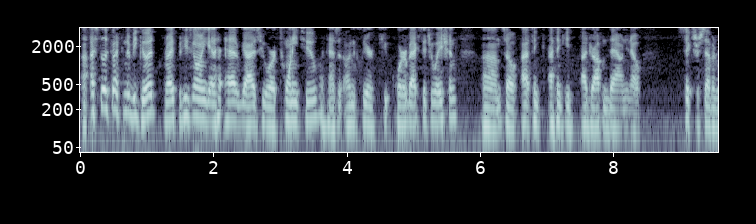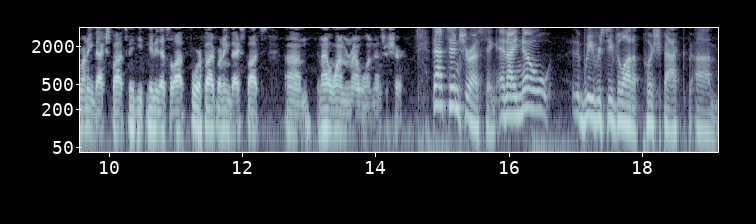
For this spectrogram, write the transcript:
Uh, I still expect him to be good, right? But he's going to get ahead of guys who are 22 and has an unclear quarterback situation. Um, so I think I think I drop him down, you know, six or seven running back spots. Maybe maybe that's a lot, four or five running back spots. Um, and I don't want him in round one, that's for sure. That's interesting, and I know we received a lot of pushback um,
